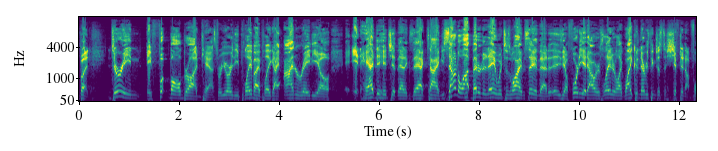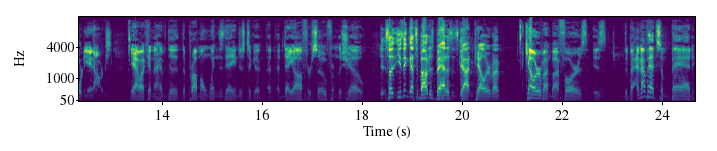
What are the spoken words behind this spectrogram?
but during a football broadcast where you are the play-by-play guy on radio, it had to hit you at that exact time. You sound a lot better today, which is why I'm saying that. Uh, you know, 48 hours later, like why couldn't everything just have shifted up 48 hours? Yeah, why couldn't I have the, the problem on Wednesday and just took a, a, a day off or so from the show? So you think that's about as bad as it's gotten, Cal Irvine? Cal Irvine by far is is the bad. And I've had some bad.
